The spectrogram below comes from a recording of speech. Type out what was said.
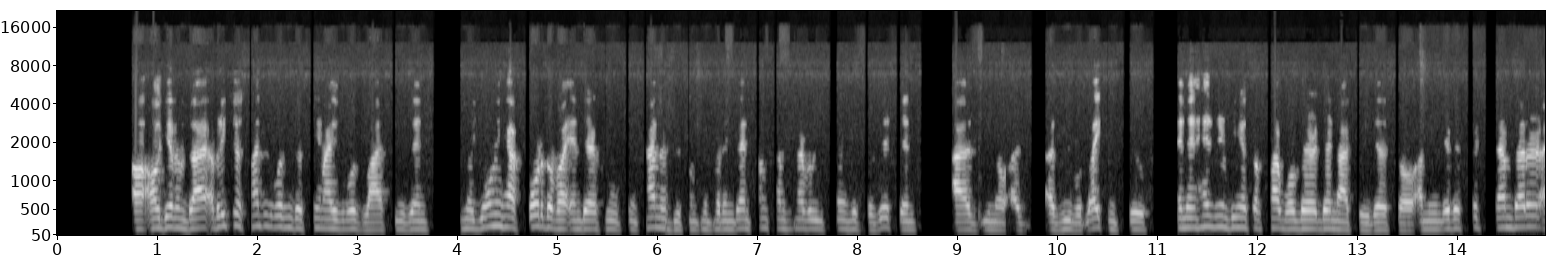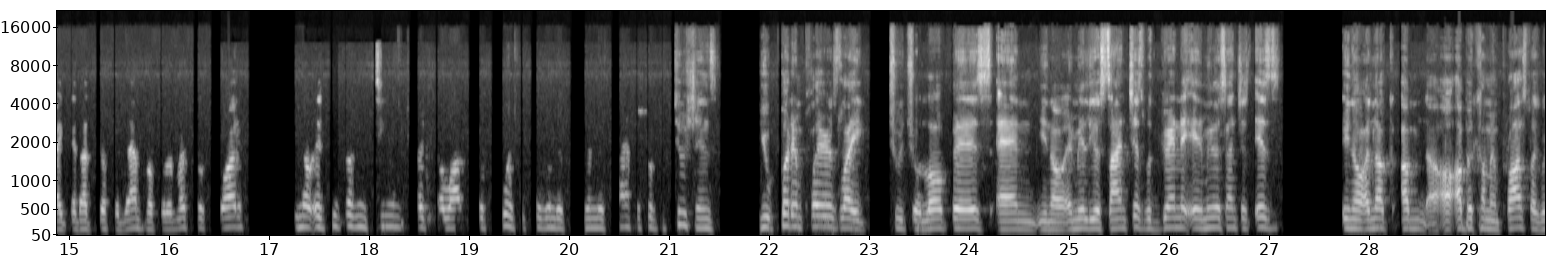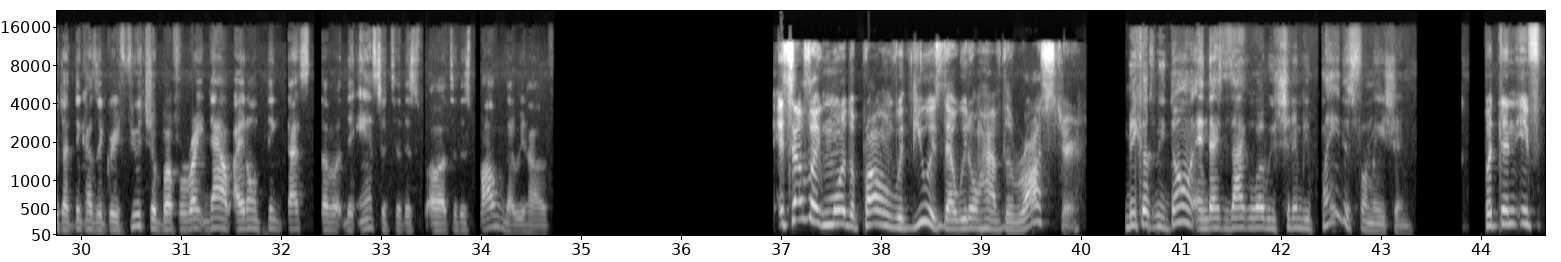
uh, I'll give him that. Richard Sanchez wasn't the same as he was last season. You know, you only have Cordova in there who can kind of do something, but then sometimes he's not really playing his position as you know as, as we would like him to. And then Henry and Viñas up top, well, they're they're not really there. So I mean, if it fits them better, I guess that's good for them. But for the rest of the squad, you know, it just doesn't seem like a lot of choice because when there's when there's time for substitutions, you put in players like Chucho Lopez and you know Emilio Sanchez. With granted, Emilio Sanchez is you know an up, um, up and coming prospect, which I think has a great future. But for right now, I don't think that's the the answer to this uh, to this problem that we have. It sounds like more the problem with you is that we don't have the roster. Because we don't, and that's exactly why we shouldn't be playing this formation. But then if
